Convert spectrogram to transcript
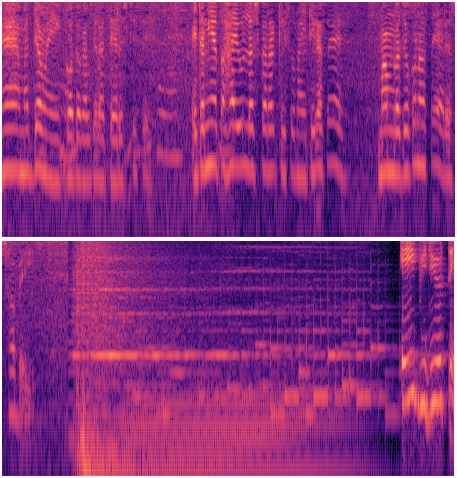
হ্যাঁ আমার জামাই গতকালকে রাতে অ্যারেস্ট হয়েছে। এটা নিয়ে তো হাই উল্লাস করার কিছু নাই, ঠিক আছে? মামলা যখন আছে অ্যারেস্ট হবেই। এই ভিডিওতে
